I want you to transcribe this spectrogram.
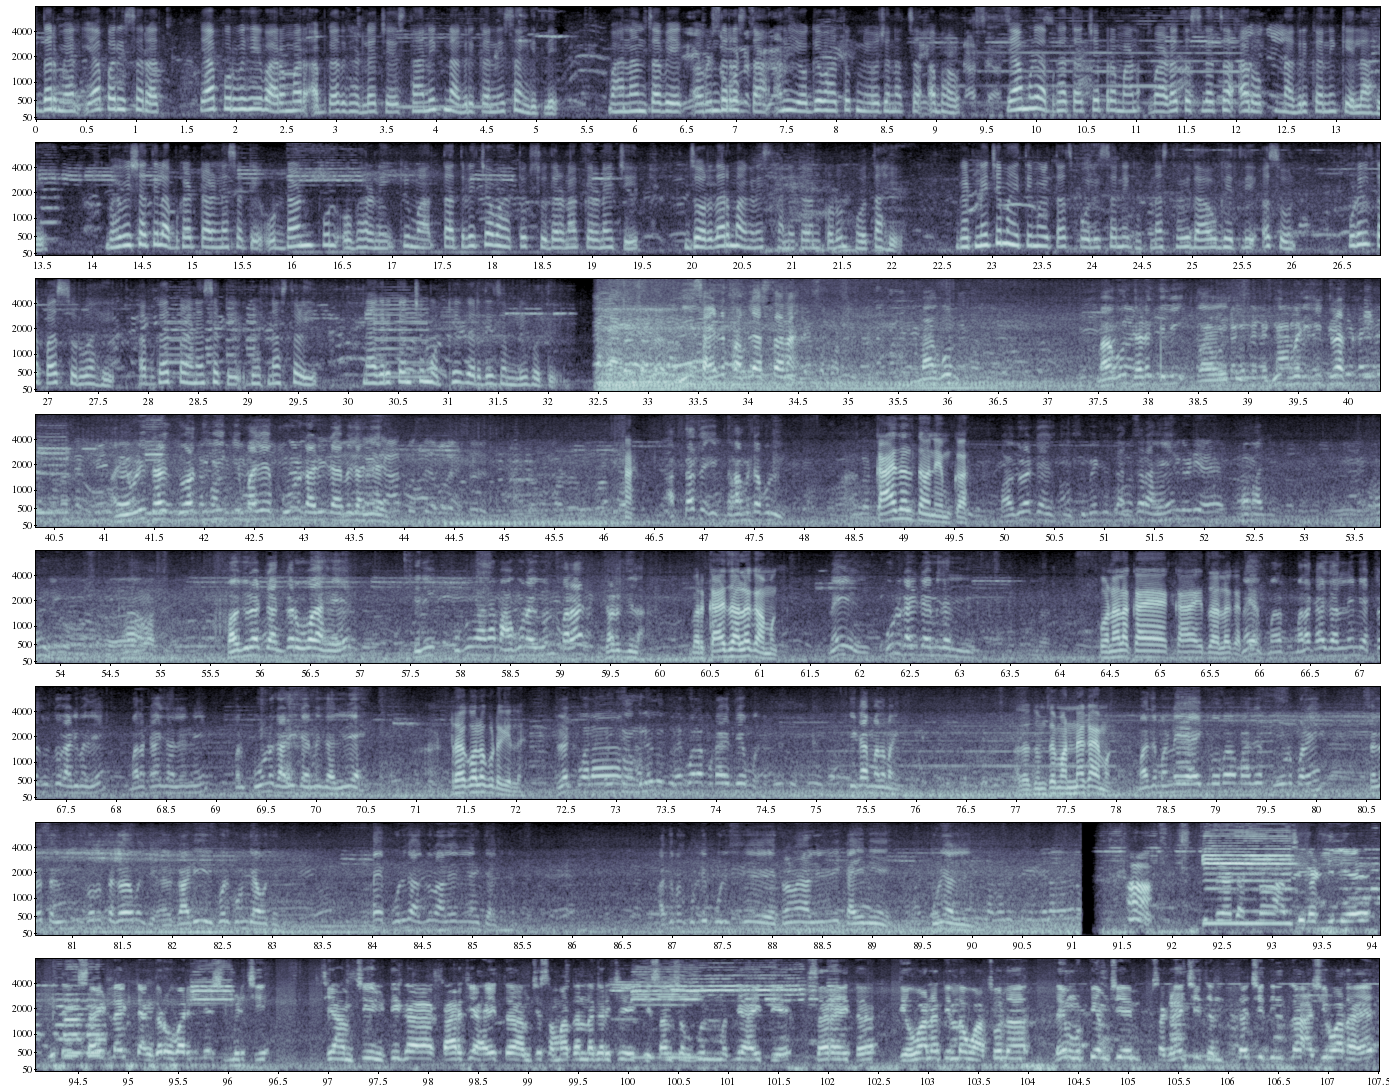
दरम्यान या परिसरात यापूर्वीही वारंवार अपघात घडल्याचे स्थानिक नागरिकांनी सांगितले. वाहनांचा वेग अरुंद रस्ता आणि योग्य वाहतूक नियोजनाचा अभाव यामुळे अपघाताचे प्रमाण वाढत असल्याचा आरोप नागरिकांनी केला आहे. भविष्यातील अपघात टाळण्यासाठी उड्डाणपूल उभारणी किंवा तातडीच्या वाहतूक सुधारणा करण्याची जोरदार मागणी स्थानिकांकडून होत आहे. घटनेची माहिती मिळताच पोलिसांनी घटनास्थळी धाव घेतली असून पुढील तपास सुरू आहे. अपघात पाहण्यासाठी घटनास्थळी नागरिकांची मोठी गर्दी जमली होती. मी साईडला थांबले असताना मागून मागून धडक दिली. वीटभडीची ट्रक आणि एवढी धडक जोरात दिली की माझी पूर्ण गाडी डॅमेज झाली आहे. आत्ताच एक दहा मिनिटापूर्वी. काय झालं होतं नेमका? बाजूला सिमेंटचं टँकर आहे. बाजूला टँकर उभा आहे. त्यांनी कुठून आला मागून येऊन मला धडक दिला. बरं काय झालं का मग? नाही पूर्ण गाडी डॅमेज झालेली. आहे. कोणाला काय काय झालं का नाही म- मला काय झालं नाही मी एकटाच होतो गाडीमध्ये. मला काय झालं नाही पण पूर्ण गाडी डॅमेज झालेली आहे. ट्रकवाला कुठे गेलाय? ट्रकवाला ट्रकवाला कुठं आहे ते ते काय मला माहिती आता तुमचं म्हणणं काय मग? माझं म्हणणं हे आहे की बाबा माझं पूर्णपणे सगळं सर्व्हिसिंग करून सगळं म्हणजे अं, गाडी रिपेअर करून द्यावं त्यांनी. नाही पोलीस अजून आलेले नाही त्या आता पण कुठली पोलीस यंत्रणा आलेली नाही काही नाही आहे. कोणी आले. नाही हां तिथे घटना आमची घडलेली आहे. इथे एक साईडला एक टँकर उभारलेली आहे सिमेंटची. जे आमचे इटिका कार जे आहेत आमचे समाधान नगरचे किसान संकुलमधले आहेत ते सर आहेत. देवानं त्यांना वाचवलं. लय मोठी आमची सगळ्याची जनताची त्यांना आशीर्वाद आहे.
